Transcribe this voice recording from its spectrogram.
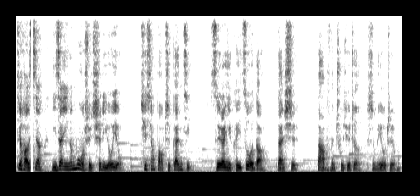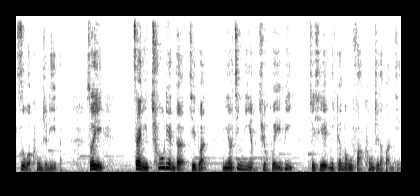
就好像你在一个墨水池里游泳，却想保持干净，虽然也可以做到，但是大部分初学者是没有这种自我控制力的，所以在你初恋的阶段，你要尽力去回避。这些你根本无法控制的环境。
